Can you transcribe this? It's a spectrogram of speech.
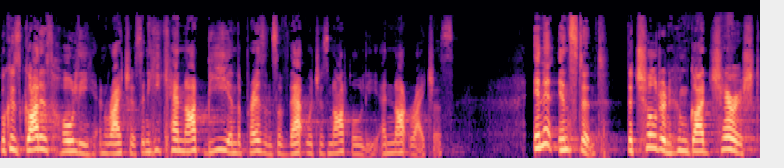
Because God is holy and righteous, and He cannot be in the presence of that which is not holy and not righteous. In an instant, the children whom God cherished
